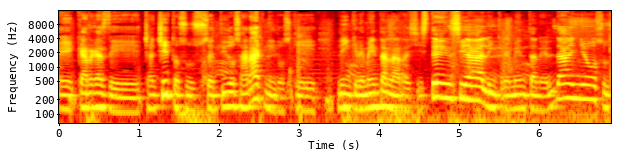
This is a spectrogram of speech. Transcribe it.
eh, cargas de chanchito, sus sentidos arácnidos, que le incrementan la resistencia, le incrementan el daño, sus,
